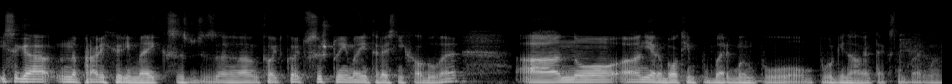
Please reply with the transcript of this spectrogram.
И сега направиха ремейк, който, който също има интересни ходове. А, но а, ние работим по Бергман, по, по оригиналния текст на Бергман.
